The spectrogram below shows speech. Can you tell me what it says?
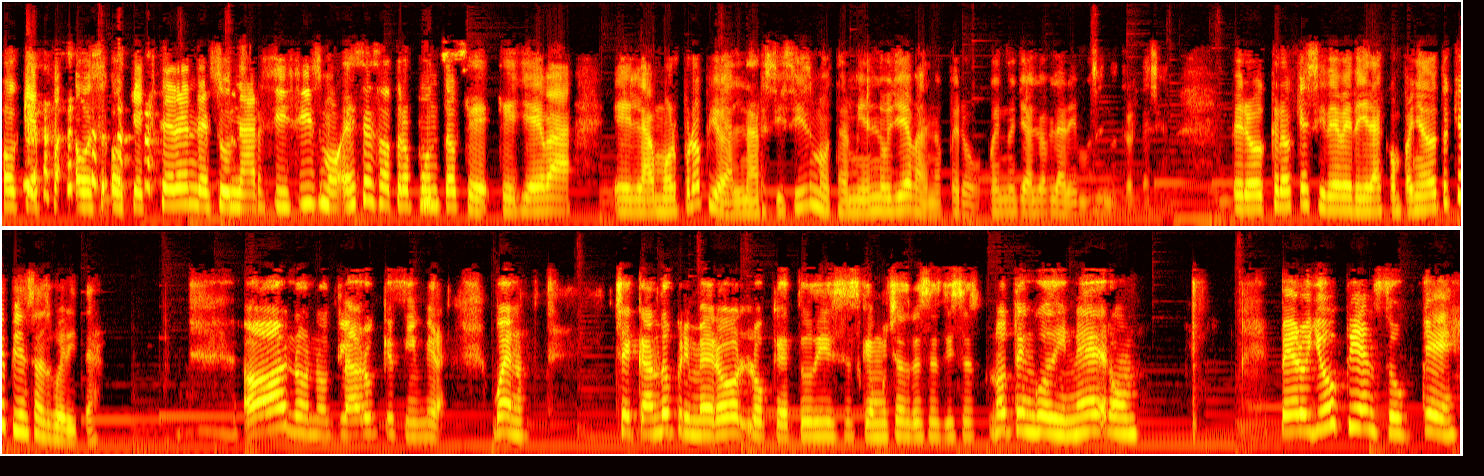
O que, o, que exceden de su narcisismo. Ese es otro punto que, que, lleva el amor propio, al narcisismo también lo lleva, ¿no? Pero bueno, ya lo hablaremos en otra ocasión. Pero creo que sí debe de ir acompañado. ¿Tú qué piensas, güerita? Oh, no, no, claro que sí. Mira, bueno, checando primero lo que tú dices, que muchas veces dices, no tengo dinero, pero yo pienso que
